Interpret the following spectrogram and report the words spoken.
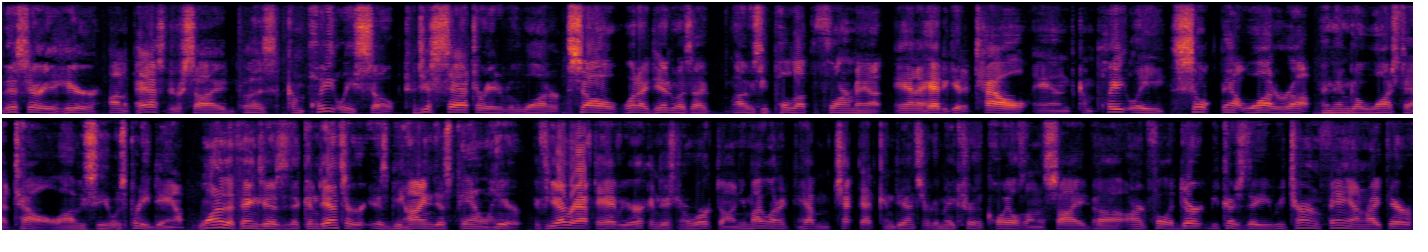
This area here on the passenger side was completely soaked, just saturated with water. So what I did was I obviously pulled up the floor mat and I had to get a towel and completely soak that water up and then go wash that towel. Obviously it was pretty damp. One of the things is the condenser is behind this panel here. If you ever have to have your air conditioner worked on, you might want to have them check that condenser to make sure the coils on the side uh, aren't full of dirt because the return fan right there,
